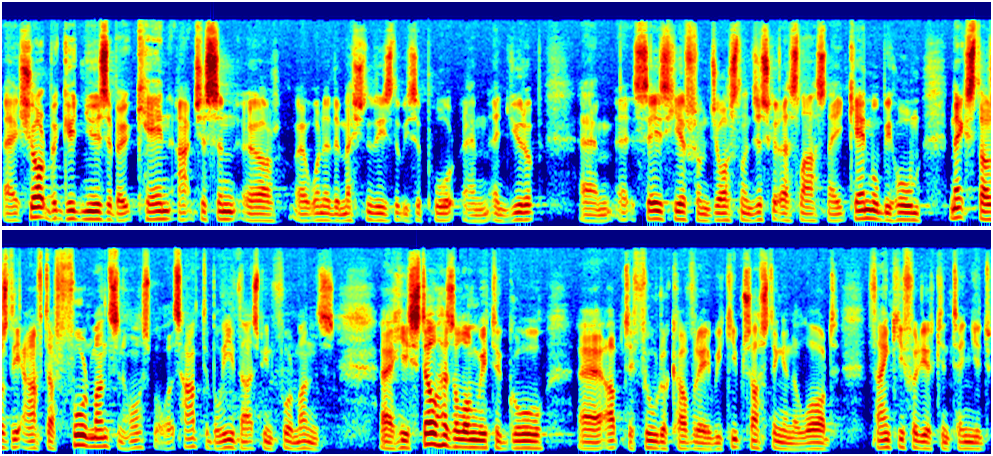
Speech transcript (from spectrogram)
uh, short but good news about Ken Atchison, our, uh, one of the missionaries that we support um, in Europe. Um, it says here from Jocelyn, just got this last night Ken will be home next Thursday after four months in hospital. It's hard to believe that's been four months. Uh, he still has a long way to go uh, up to full recovery. We keep trusting in the Lord. Thank you for your continued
